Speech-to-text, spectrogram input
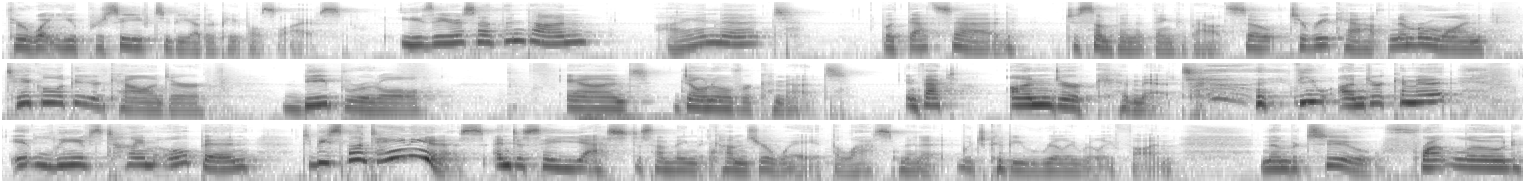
through what you perceive to be other people's lives. Easier said than done, I admit. But that said, just something to think about. So, to recap, number one, take a look at your calendar, be brutal, and don't overcommit. In fact, undercommit. if you undercommit, it leaves time open to be spontaneous and to say yes to something that comes your way at the last minute, which could be really, really fun. Number two, front load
